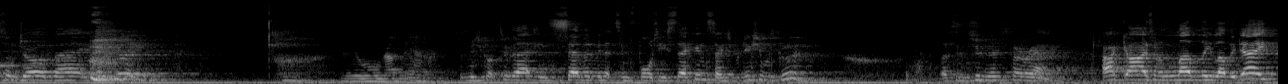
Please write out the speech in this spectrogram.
Awesome job, mate. Very warmed up now. So Mitch got through that in seven minutes and 40 seconds, so his prediction was good. Less than two minutes per round. All right, guys, have a lovely, lovely day.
